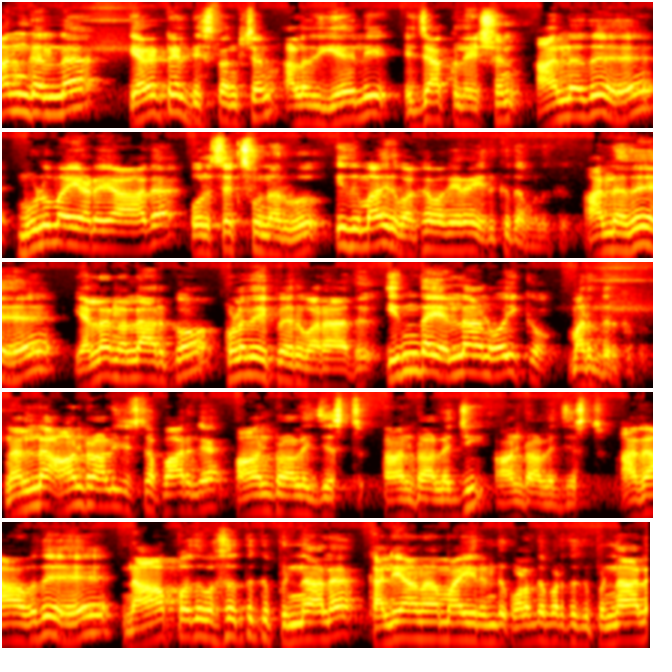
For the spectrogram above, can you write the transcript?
ஆண்கள்ல எரட்டைல் டிஸ்பங்ஷன் அல்லது ஏர்லி எஜாக்குலேஷன் அல்லது முழுமையடையாத ஒரு செக்ஸ் உணர்வு இது மாதிரி வகை வகையா இருக்குது அவங்களுக்கு. அல்லது எல்லாம் நல்லா இருக்கும் குழந்தை பேர் வராது. இந்த எல்லா நோய்க்கும் மருந்து இருக்குது. நல்ல ஆண்ட்ராலஜிஸ்ட பாருங்க. Andrologist andrology andrologist. அதாவது அதாவது நாற்பது வருஷத்துக்கு பின்னால கல்யாணமாகி ரெண்டு குழந்தை பிறத்துக்கு பின்னால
